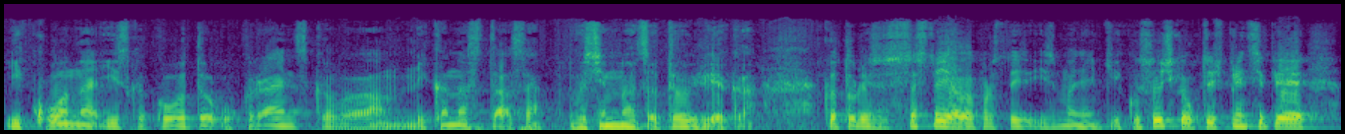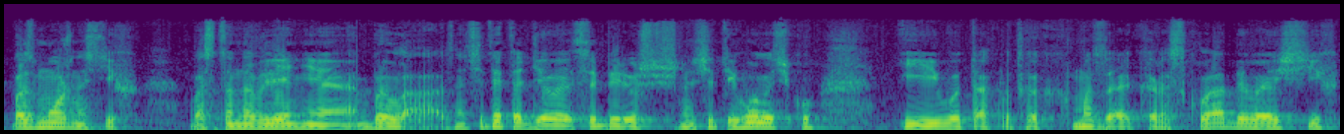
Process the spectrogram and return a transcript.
икона из какого-то украинского иконостаса XVIII века, которая состояла просто из маленьких кусочков. То есть, в принципе, возможность их восстановления была. Значит, это делается, берешь, значит, иголочку, и вот так вот, как мозаика, раскладываешь их,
